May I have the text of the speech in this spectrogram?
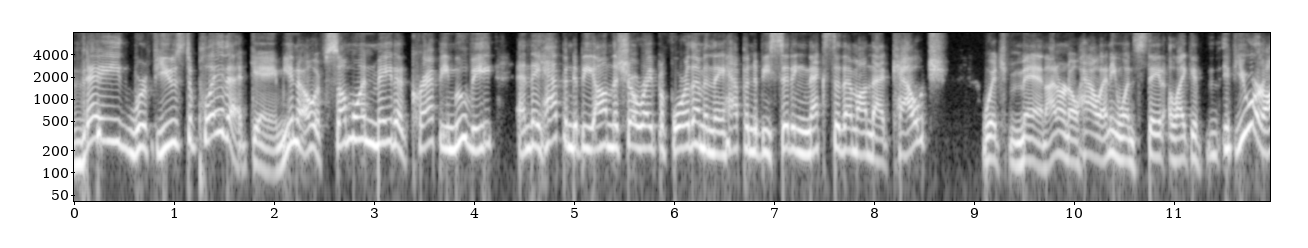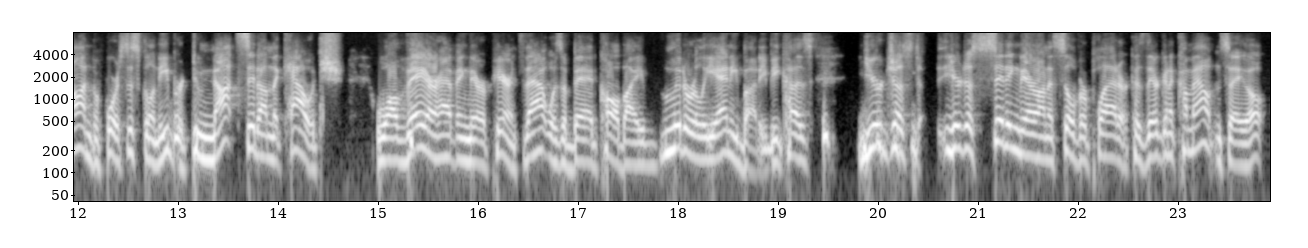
They refuse to play that game. You know, if someone made a crappy movie and they happen to be on the show right before them, and they happen to be sitting next to them on that couch. Which man, I don't know how anyone stayed. Like if if you were on before Siskel and Ebert, do not sit on the couch while they are having their appearance. That was a bad call by literally anybody because you're just you're just sitting there on a silver platter because they're going to come out and say, "Oh,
